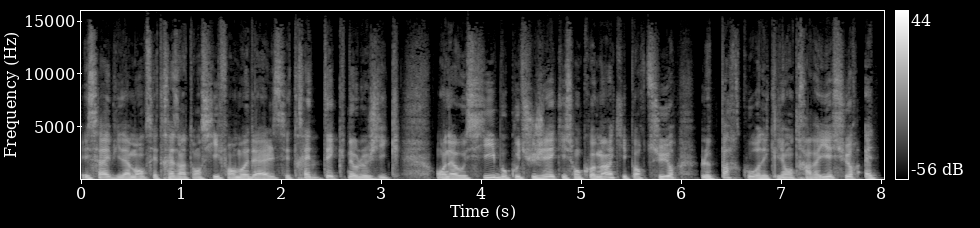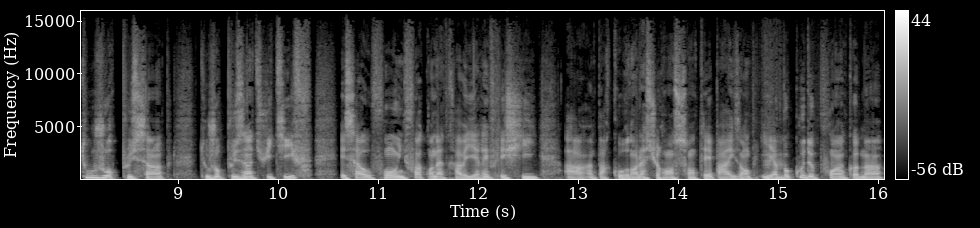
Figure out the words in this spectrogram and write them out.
Et ça, évidemment, c'est très intensif en modèle, c'est très mmh. technologique. On a aussi beaucoup de sujets qui sont communs, qui portent sur le parcours des clients. Travailler sur être toujours plus simple, toujours plus intuitif. Et ça, au fond, une fois qu'on a travaillé, réfléchi à un parcours dans l'assurance santé, par exemple, il y a mmh. beaucoup de points communs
